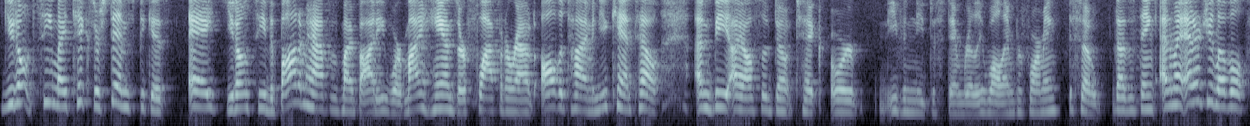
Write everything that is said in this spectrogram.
You don't see my tics or stims because A, you don't see the bottom half of my body where my hands are flapping around all the time and you can't tell. And B, I also don't tick or even need to stim really while I'm performing. So that's the thing. And my energy level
